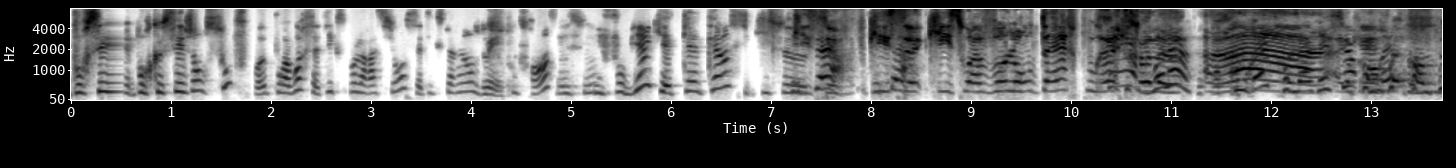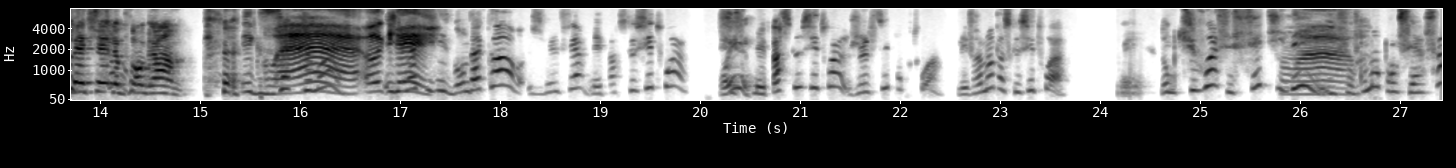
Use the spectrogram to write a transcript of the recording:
Pour, ces, pour que ces gens souffrent, pour avoir cette exploration, cette expérience de souffrance, mm-hmm. il faut bien qu'il y ait quelqu'un qui se qui, se, qui, soit volontaire pour être voilà, pour être l'agresseur, pour compléter le programme. Exactement. Ouais, Et il y en a qui disent bon d'accord, je vais le faire, mais parce que c'est toi. Oui. Mais parce que c'est toi, je le fais pour toi. Mais vraiment parce que c'est toi. Donc, tu vois, c'est cette idée. Il faut vraiment penser à ça.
